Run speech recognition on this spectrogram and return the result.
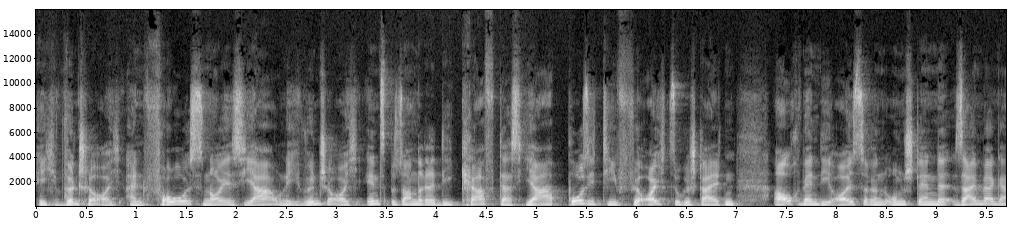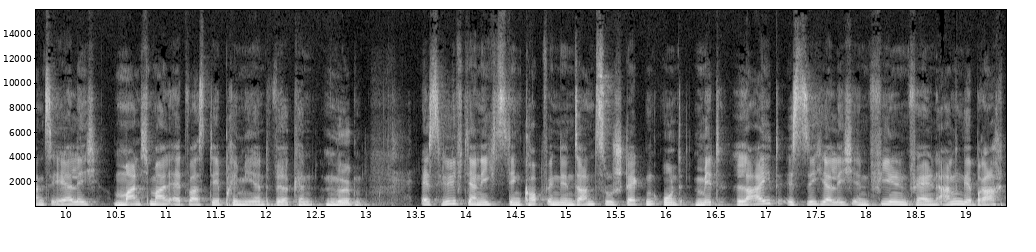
Ich wünsche euch ein frohes neues Jahr und ich wünsche euch insbesondere die Kraft, das Jahr positiv für euch zu gestalten, auch wenn die äußeren Umstände, seien wir ganz ehrlich, manchmal etwas deprimierend wirken mögen. Es hilft ja nichts, den Kopf in den Sand zu stecken und Mitleid ist sicherlich in vielen Fällen angebracht.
